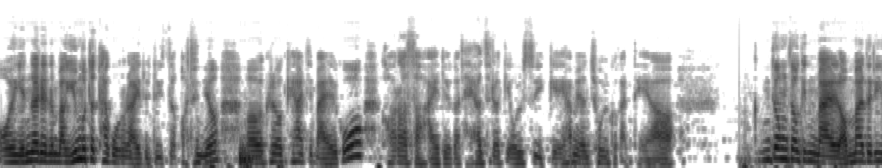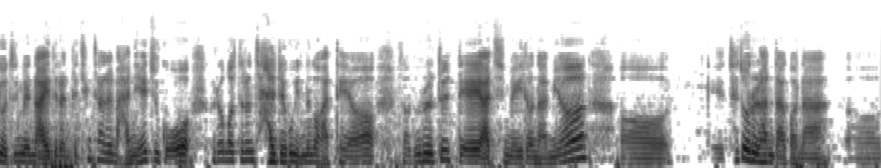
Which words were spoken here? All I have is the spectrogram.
어, 옛날에는 막 유모터 타고 오는 아이들도 있었거든요. 어, 그렇게 하지 말고 걸어서 아이들과 자연스럽게 올 수 있게 하면 좋을 것 같아요. 긍정적인 말, 엄마들이 요즘에는 아이들한테 칭찬을 많이 해주고 그런 것들은 잘 되고 있는 것 같아요. 그래서 눈을 뜰 때 아침에 일어나면, 어, 체조를 한다거나, 어,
